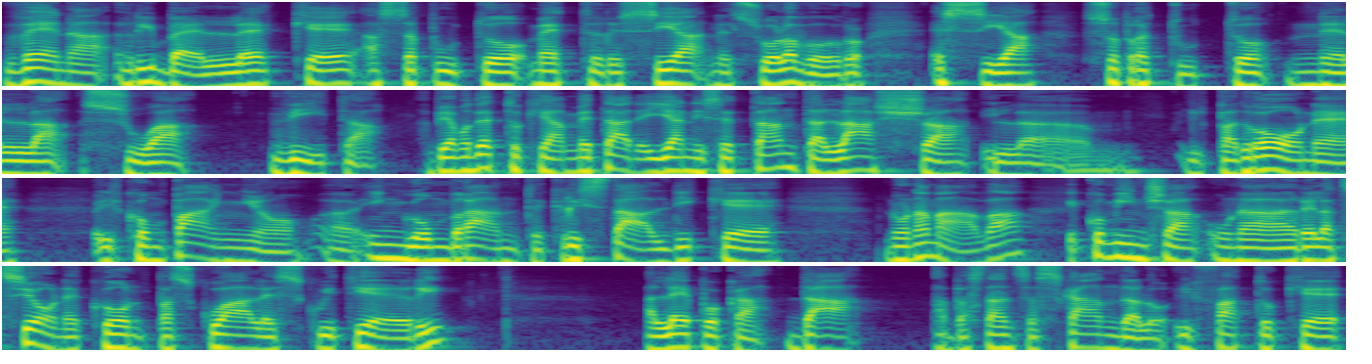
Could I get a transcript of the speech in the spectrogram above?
vena ribelle che ha saputo mettere sia nel suo lavoro e sia soprattutto nella sua vita. Abbiamo detto che a metà degli anni 70 lascia il, il padrone, il compagno eh, ingombrante Cristaldi che non amava e comincia una relazione con Pasquale Squitieri. All'epoca dà abbastanza scandalo il fatto che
